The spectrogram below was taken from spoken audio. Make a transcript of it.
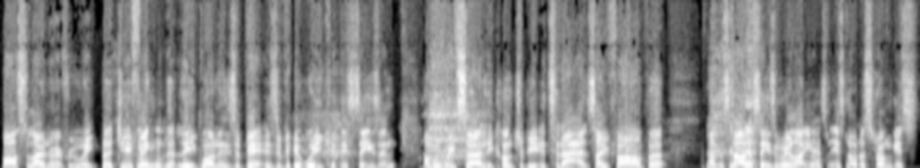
Barcelona every week. But do you think that League One is a bit is a bit weaker this season? I mean, we've certainly contributed to that so far, but at the start of the season, we were like, yes, it's not the strongest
